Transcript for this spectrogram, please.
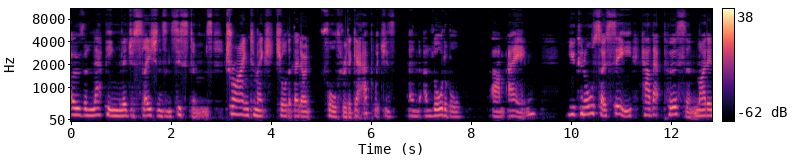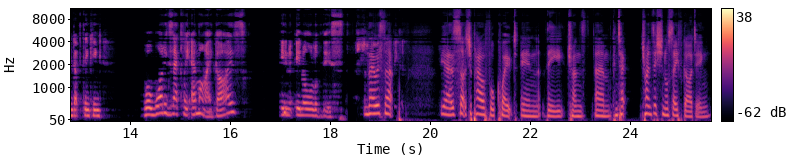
overlapping legislations and systems, trying to make sure that they don't fall through the gap, which is an, a laudable um, aim, you can also see how that person might end up thinking, "Well, what exactly am I, guys?" In in all of this. And there was that, yeah, there's such a powerful quote in the trans, um, context, transitional safeguarding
